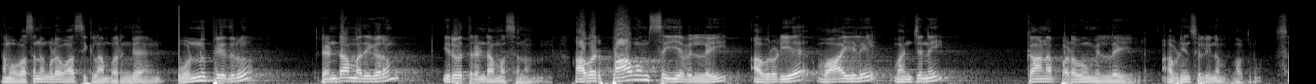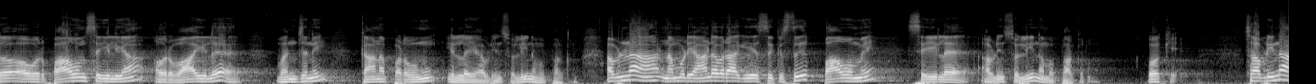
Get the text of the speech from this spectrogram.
நம்ம வசனம் கூட வாசிக்கலாம் பாருங்க. ஒன்று பேதுரு ரெண்டாம் அதிகாரம் இருபத்தி ரெண்டாம் வசனம். அவர் பாவம் செய்யவில்லை. அவருடைய வாயிலே வஞ்சனை காணப்படவும் இல்லை அப்படின்னு சொல்லி நம்ம பார்க்குறோம். ஸோ அவர் பாவம் செய்யலையா? அவர் வாயில் வஞ்சனை காணப்படவும் இல்லை அப்படின்னு சொல்லி நம்ம பார்க்குறோம். அப்படின்னா நம்முடைய ஆண்டவராக இயேசு கிறிஸ்து பாவமே செய்யலை அப்படின்னு சொல்லி நம்ம பார்க்குறோம். ஓகே ஸோ அப்படின்னா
